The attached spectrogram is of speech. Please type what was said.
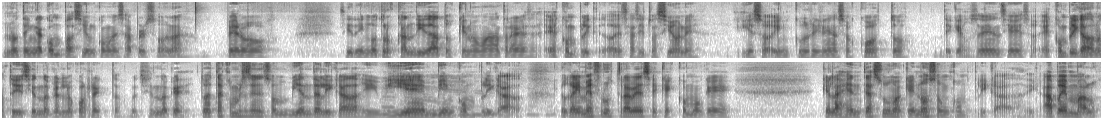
no tenga compasión con esa persona, pero si tengo otros candidatos que no van a traer, es complicado esas situaciones y eso, incurrir en esos costos de que ausencia y eso. Es complicado, no estoy diciendo que es lo correcto, estoy diciendo que todas estas conversaciones son bien delicadas y bien, bien complicadas. Lo que a mí me frustra a veces es que es como que, que la gente asuma que no son complicadas. Ah, pues es malo,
